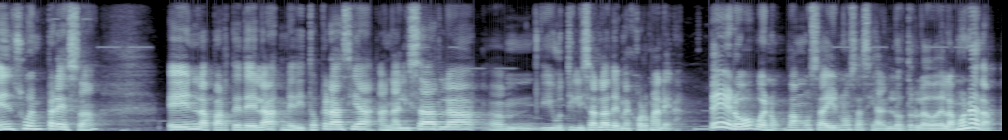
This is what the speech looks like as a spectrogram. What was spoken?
en su empresa en la parte de la meritocracia, analizarla um, y utilizarla de mejor manera. Pero bueno, vamos a irnos hacia el otro lado de la moneda.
